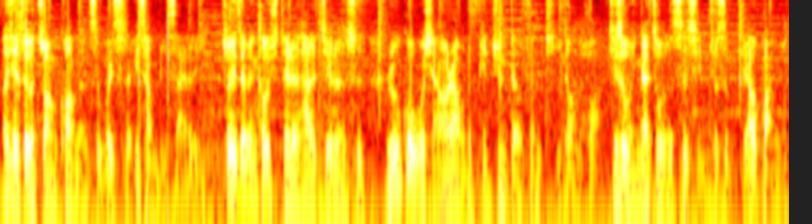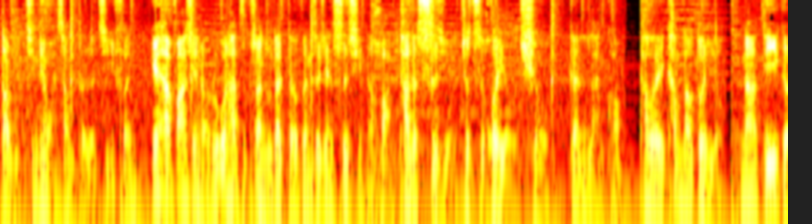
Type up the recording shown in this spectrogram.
而且这个状况呢，只维持了一场比赛而已。所以这边 Coach Taylor 他的结论是：如果我想要让我的平均得分提高的话，其实我应该做的事情就是不要管我到底今天晚上得了几分，因为他发现了，如果他只专注在得分这件事情的话，他的视野就只会有球跟篮筐，他会看不到队友。那第一个，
